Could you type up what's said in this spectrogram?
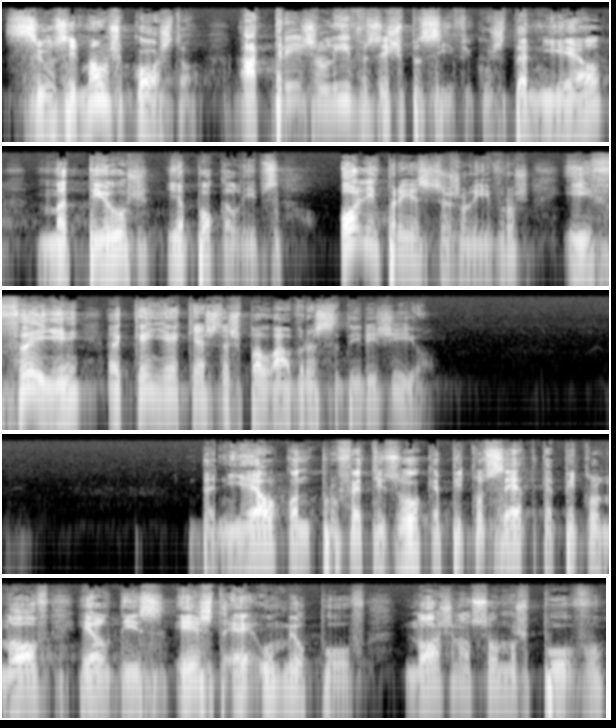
Se os irmãos gostam, há três livros específicos: Daniel, Mateus e Apocalipse. Olhem para estes livros e veem a quem é que estas palavras se dirigiam. Daniel, quando profetizou, capítulo 7, capítulo 9, ele disse: Este é o meu povo. Nós não somos povo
